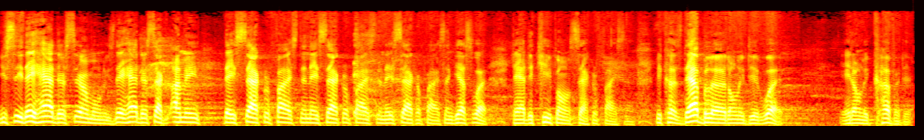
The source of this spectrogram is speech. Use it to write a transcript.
You see, they had their ceremonies. They had their sac- I mean, they sacrificed and they sacrificed and they sacrificed. And guess what? They had to keep on sacrificing because that blood only did what? It only covered it.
